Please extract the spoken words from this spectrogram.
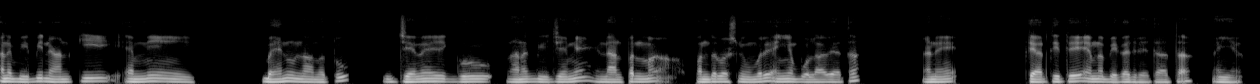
અને બીબી નાનકી એમની બહેનનું નામ હતું, જેને ગુરુ નાનક દેવજીને નાનપણમાં પંદર વર્ષની ઉંમરે અહીંયા બોલાવ્યા હતા અને ત્યારથી તે એમના ભેગા જ રહેતા હતા અહીંયા.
